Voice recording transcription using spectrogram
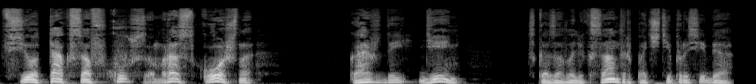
все так со вкусом, роскошно. Каждый день, — сказал Александр почти про себя.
